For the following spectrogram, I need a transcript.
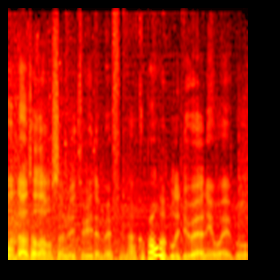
gone down to level 73 the mission. I could probably do it anyway, but...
